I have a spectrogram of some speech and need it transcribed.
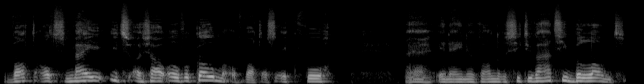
Wat als mij iets zou overkomen? Of wat als ik voor nou ja, in een of andere situatie beland?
